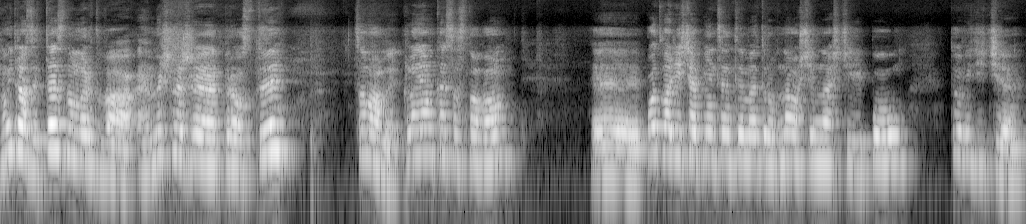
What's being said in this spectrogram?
Moi drodzy, test numer dwa. E, Myślę, że prosty. Co mamy? Klejonkę sosnową e, po 25 cm na 18,5 Tu widzicie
